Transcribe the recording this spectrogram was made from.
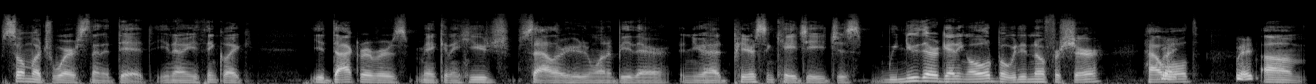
so much worse than it did. You know, you think like you had Doc Rivers making a huge salary who didn't want to be there, and you had Pierce and KG. Just we knew they were getting old, but we didn't know for sure how right. old. Right. Um,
